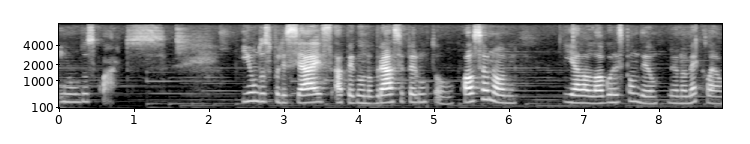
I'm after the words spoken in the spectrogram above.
em um dos quartos. E um dos policiais a pegou no braço e perguntou: Qual o seu nome? E ela logo respondeu: Meu nome é Cleo.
